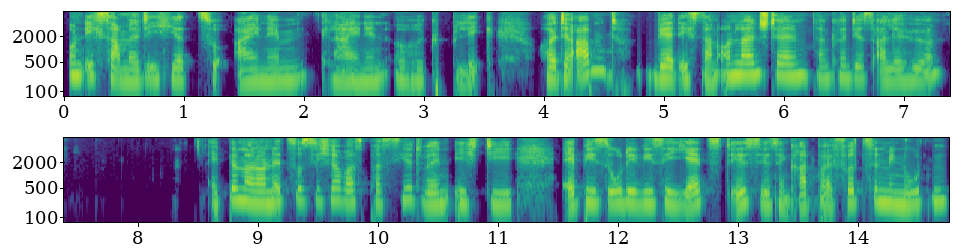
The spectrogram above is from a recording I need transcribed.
und ich sammle die hier zu einem kleinen Rückblick. Heute Abend werde ich es dann online stellen, dann könnt ihr es alle hören. Ich bin mir noch nicht so sicher, was passiert, wenn ich die Episode, wie sie jetzt ist wir sind gerade bei 14 Minuten,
